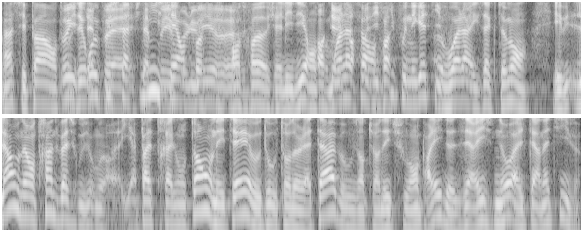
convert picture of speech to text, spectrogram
Hein, c'est pas entre 0 et plus l'infini, c'est entre, euh, entre j'allais dire, entre moins positif entre... ou négatif. Voilà, exactement. Et là, on est en train de Il n'y a pas très longtemps, on était autour de la table, vous entendez souvent parler de there is no alternative.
